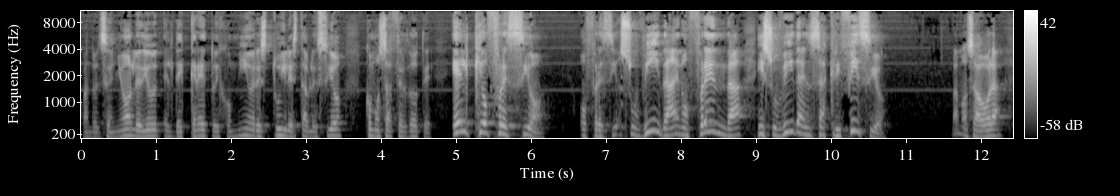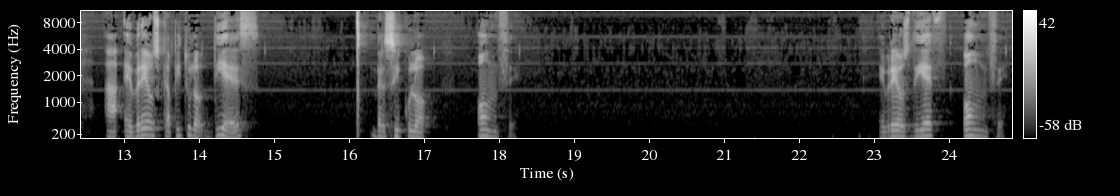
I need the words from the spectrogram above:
Cuando el Señor le dio el decreto, hijo mío eres tú, y le estableció como sacerdote. ¿Él qué ofreció? Ofreció su vida en ofrenda y su vida en sacrificio. Vamos ahora a Hebreos capítulo 10, versículo 11. Hebreos 10, 11.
